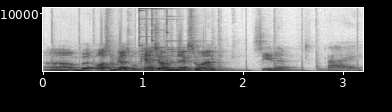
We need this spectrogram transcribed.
Um, but awesome, guys. We'll catch you on the next one. See you then. Bye.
